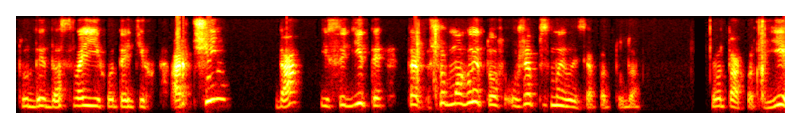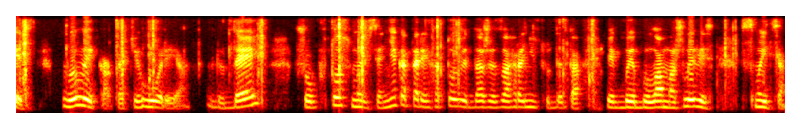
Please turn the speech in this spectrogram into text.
туди до своїх от этих арчинь, да, і сидіти, так, щоб могли, то вже б смилися оттуда. Отак от є велика категорія людей, щоб хто смився. Некоторі готові навіть за границю, де якби була можливість смитися.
